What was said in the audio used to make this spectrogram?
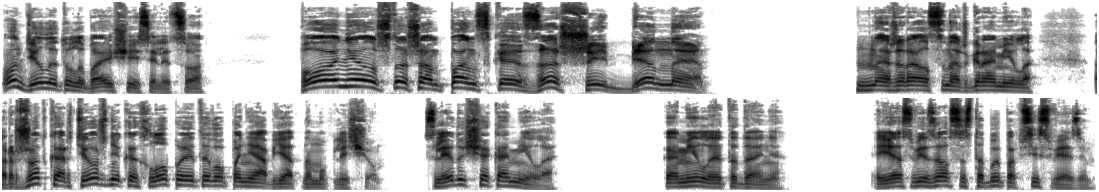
Он делает улыбающееся лицо. «Понял, что шампанское зашибенное!» Нажрался наш громила. Ржет картежник и хлопает его по необъятному плечу. Следующая Камила. Камила — это Даня. Я связался с тобой по пси-связи.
